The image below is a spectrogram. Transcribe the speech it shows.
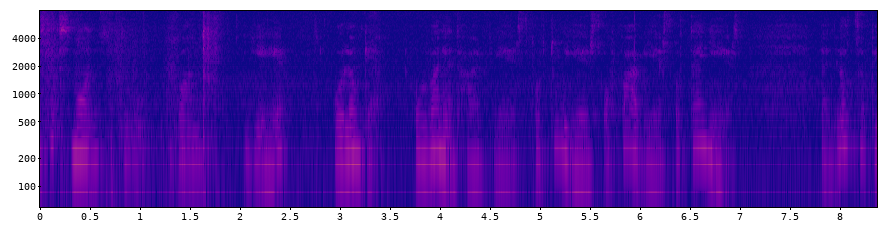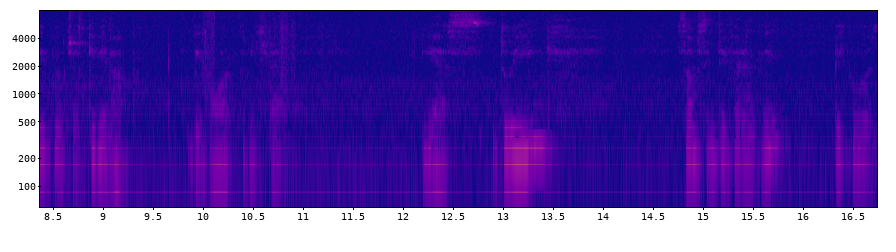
six months to one year or longer or one and a half years or two years or five years or ten years and lots of people just giving up before reach that yes doing something differently because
